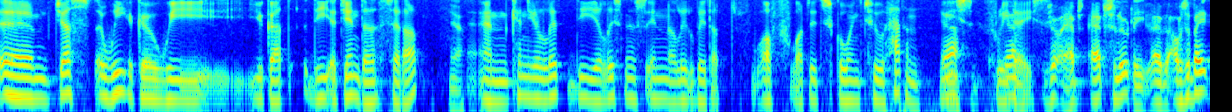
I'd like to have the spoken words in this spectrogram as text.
um, just a week ago, we you got the agenda set up. Yeah. And can you let the uh, listeners in a little bit of, of what it's going to happen Yeah. these three Yeah, days? Sure, ab- absolutely. Uh, I was about.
